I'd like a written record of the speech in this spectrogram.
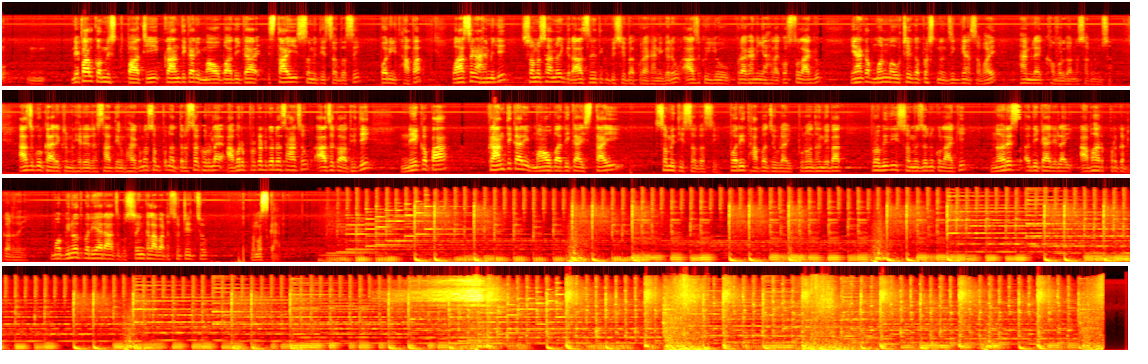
नेपाल कम्युनिस्ट पार्टी क्रान्तिकारी माओवादीका स्थायी समिति सदस्य परि थापा। उहाँसँग हामीले समसामयिक राजनैतिक विषयमा कुराकानी गऱ्यौँ। आजको यो कुराकानी यहाँलाई कस्तो लाग्यो? यहाँका मनमा उठेका प्रश्न जिज्ञासा भए हामीलाई खबर गर्न सक्नुहुन्छ। आजको कार्यक्रम हेरेर साथ दिनुभएकोमा सम्पूर्ण दर्शकहरूलाई आभार प्रकट गर्न चाहन्छौँ। आजका अतिथि नेकपा क्रान्तिकारी माओवादीका स्थायी समिति सदस्य परि थापाज्यूलाई पुनः धन्यवाद। प्रविधि संयोजनको लागि नरेश अधिकारीलाई आभार प्रकट गर्दै म विनोद परियार आजको श्रृङ्खलाबाट छुट्टिन्छु। नमस्कार।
